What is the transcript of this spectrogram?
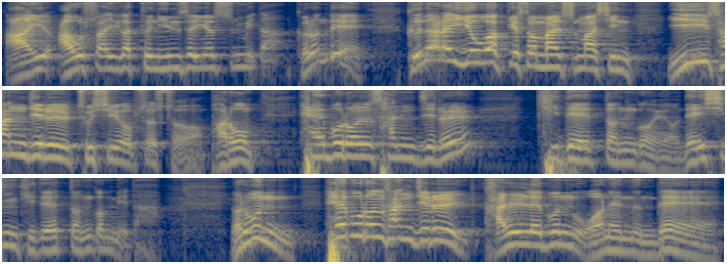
아웃사이드 같은 인생이었습니다. 그런데 그 나라의 여호와께서 말씀하신 이 산지를 주시옵소서. 바로 헤브론 산지를 기대했던 거예요. 내심 기대했던 겁니다. 여러분 헤브론 산지를 갈렙은 원했는데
